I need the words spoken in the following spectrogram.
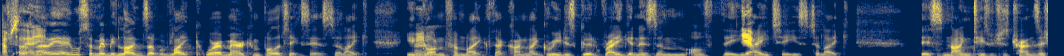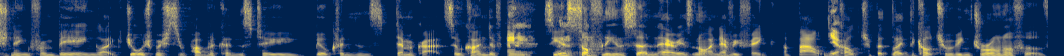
Absolutely, I mean, it also maybe lines up with like where American politics is. So like you've Hmm. gone from like that kind of like greed is good Reaganism of the Yeah. 80s to like this 90s, which is transitioning from being like George Bush's Republicans to Bill Clinton's Democrats. So kind of Mm, see a mhm, mhm. softening in certain areas, not in everything about Yeah. culture, but like the culture we're being drawn off of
